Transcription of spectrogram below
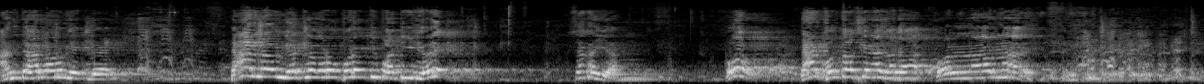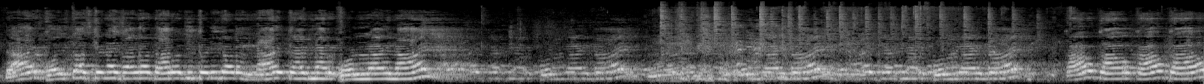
आणि दार लावून घेतलं. दार लावून घेतल्याबरोबर परत ती पाठी अरे सकाळी या. हो दार खोलताच की नाही सांगा? खोलणार नाही. दार खोलताच की नाही सांगा? दाराची कडी काढ. नाही काढणार खोलणार नाही. खोलणार नाही खोलणार नाही नाही काढणार, खोलणार काव काव काव काव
